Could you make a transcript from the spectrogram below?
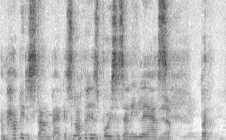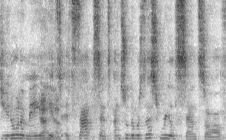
I'm happy to stand back. It's not that his voice is any less, Yeah. but do you know what I mean? Yeah, it's, yeah. it's that sense, and so there was this real sense of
